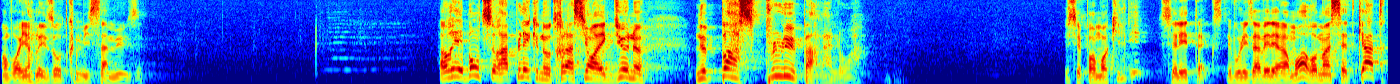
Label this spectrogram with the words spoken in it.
en voyant les autres comme ils s'amusent. Alors il est bon de se rappeler que notre relation avec Dieu ne, ne passe plus par la loi. Ce n'est pas moi qui le dis, c'est les textes. Et vous les avez derrière moi, Romains 7, 4.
